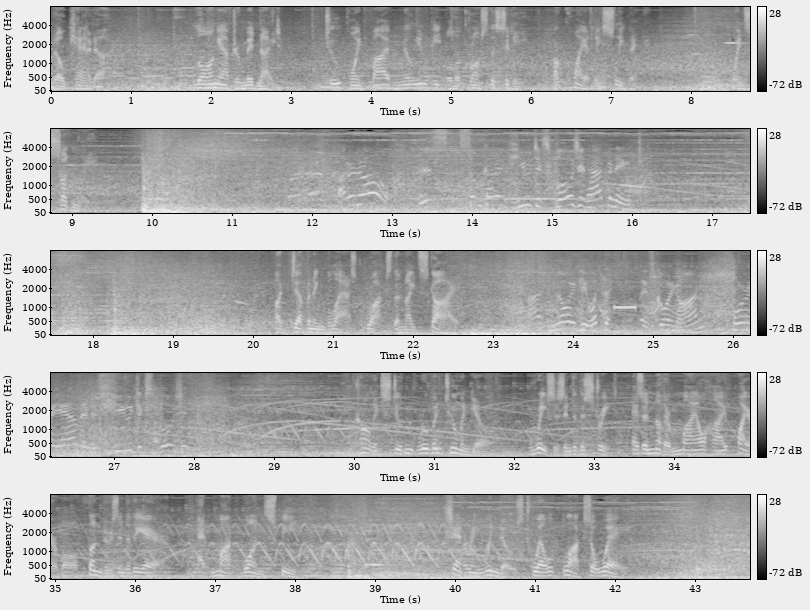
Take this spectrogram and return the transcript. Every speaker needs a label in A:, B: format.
A: Toronto, Canada. Long after midnight, 2.5 million people across the city are quietly sleeping. When suddenly,
B: I don't know. There's some kind of huge explosion happening.
A: a deafening blast rocks the night sky.
B: I have no idea what the is going on. 4 a.m. and this huge explosion.
A: College student Ruben Tumengill races into the street as another mile-high fireball thunders into the air at Mach 1 speed, shattering windows 12 blocks away.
